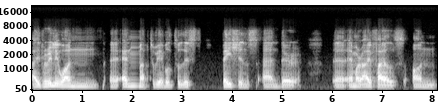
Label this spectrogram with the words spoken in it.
I really want uh, Nmap to be able to list patients and their uh, MRI files on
